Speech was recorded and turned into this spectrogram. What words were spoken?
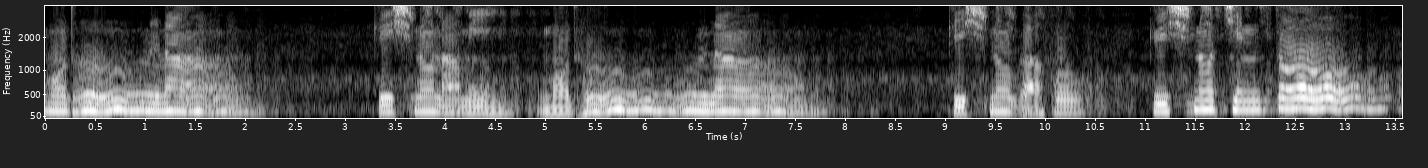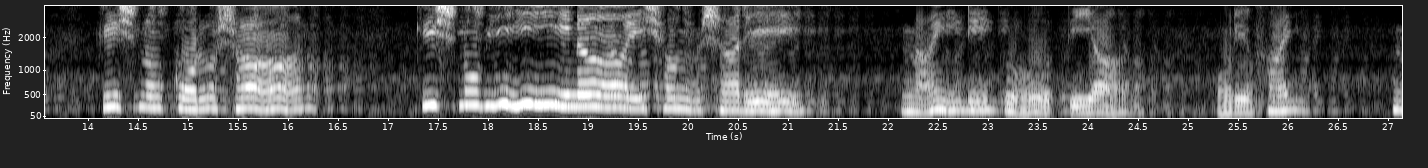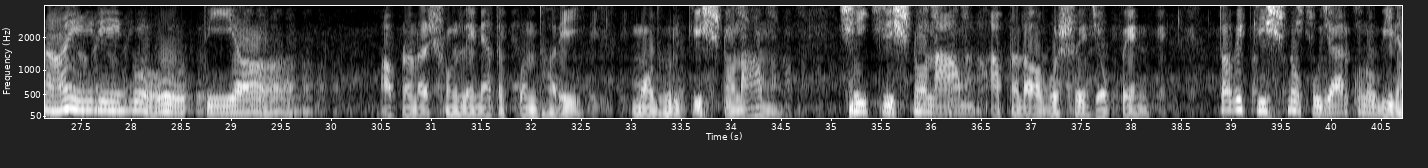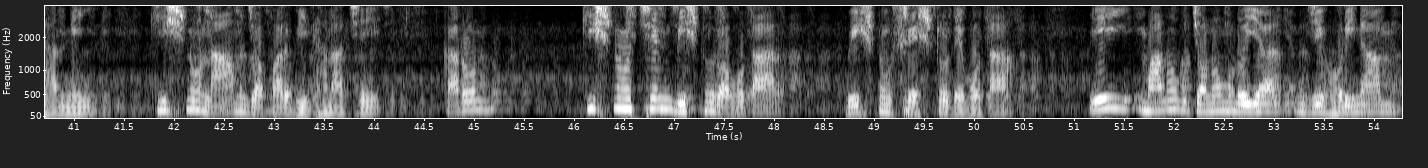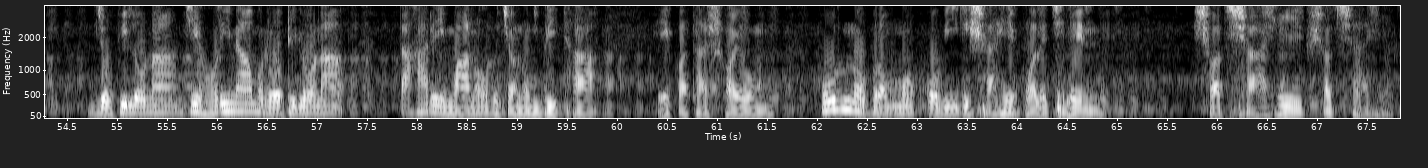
মধুর নাম। কৃষ্ণ নামে মধুর নাম। কৃষ্ণ গাহ, কৃষ্ণ চিন্ত, কৃষ্ণ করসার কৃষ্ণ বিনায় সংসারে, নাই রে গতিয়া, ওরে ভাই, নাই রে গতিয়া। আপনারা শুনলেন এতক্ষণ ধরে মধুর কৃষ্ণ নাম। সেই কৃষ্ণ নাম আপনারা অবশ্যই জপবেন। তবে কৃষ্ণ পূজার কোনো বিধান নেই। কৃষ্ণ নাম জপার বিধান আছে। কারণ কৃষ্ণ হচ্ছেন বিষ্ণুর অবতার, বিষ্ণু শ্রেষ্ঠ দেবতা। এই মানব জনম লইয়া যে হরিনাম জপিল না, যে হরিনাম রটিল না, তাহার এই মানব জনম বৃথা। এ কথা স্বয়ং পূর্ণ ব্রহ্ম কবির সাহেব বলেছিলেন সৎ সাহেব সৎ সাহেব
